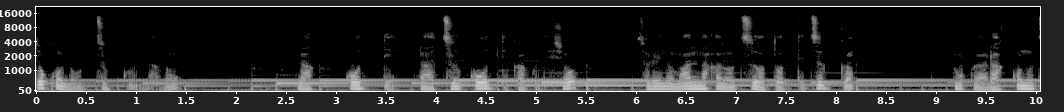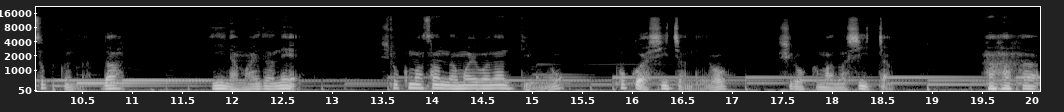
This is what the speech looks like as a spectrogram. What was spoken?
どこのつっくんなの？ラッコってラツコって書くでしょ？それの真ん中の「つ」を取ってつっくん。僕はラッコのつっくんなんだ。いい名前だね。白熊さん名前は何て言うの？僕はしーちゃんだよ。白熊のしーちゃん。ははは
